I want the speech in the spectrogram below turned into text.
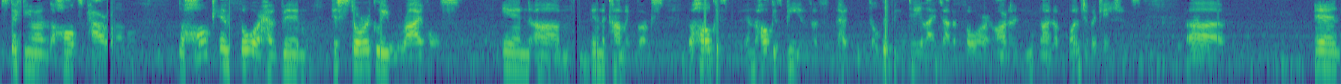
sticking on the Hulk's power level. The Hulk and Thor have been historically rivals in um, in the comic books. The Hulk is and the Hulk has beaten the, the living daylights out of Thor on a on a bunch of occasions. Uh, and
